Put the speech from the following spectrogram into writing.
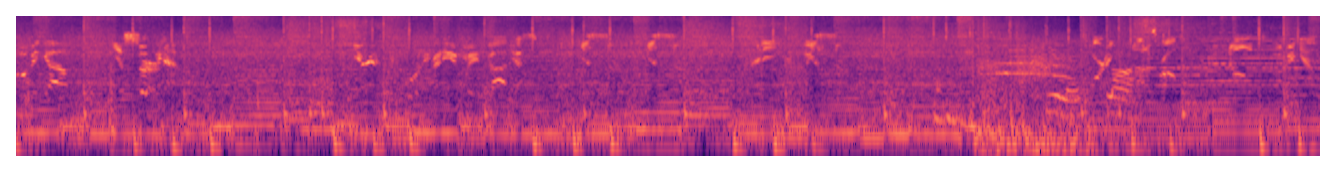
moving out. Yes, sir. Moving. Unit reporting. Ready and waiting. Got it. Yes. Yes, sir. Yes, sir. Ready and sir. Unit Reporting. Not a lost. problem. Acknowledge. Moving out.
